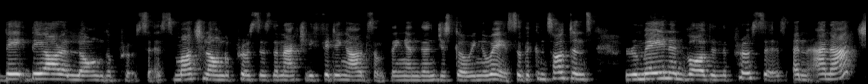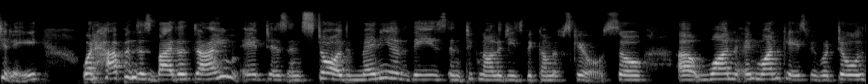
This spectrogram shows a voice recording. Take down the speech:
they, they are a longer process, much longer process than actually fitting out something and then just going away. So the consultants remain involved in the process. And, and actually, what happens is by the time it is installed, many of these technologies become obscure. So uh, one in one case, we were told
